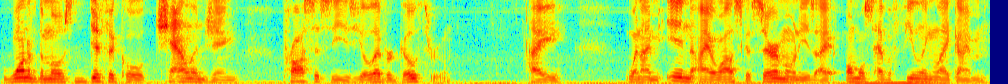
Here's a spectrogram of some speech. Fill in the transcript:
one of the most difficult, challenging processes you'll ever go through. I, when I'm in ayahuasca ceremonies, I almost have a feeling like I'm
